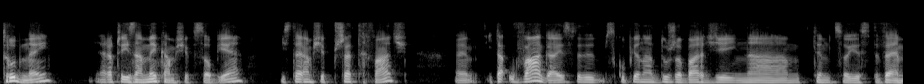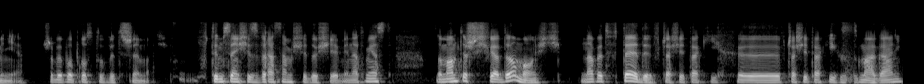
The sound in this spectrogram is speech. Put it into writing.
trudnej raczej zamykam się w sobie i staram się przetrwać. I ta uwaga jest wtedy skupiona dużo bardziej na tym, co jest we mnie, żeby po prostu wytrzymać. W tym sensie zwracam się do siebie. Natomiast no mam też świadomość, nawet wtedy, w czasie takich, w czasie takich zmagań,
